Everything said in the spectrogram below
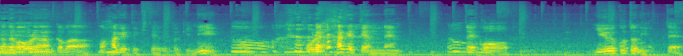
例えば俺なんかはもうハゲてきてる時にお「ー俺ハゲてんねん」うん。ってこう言うことによって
